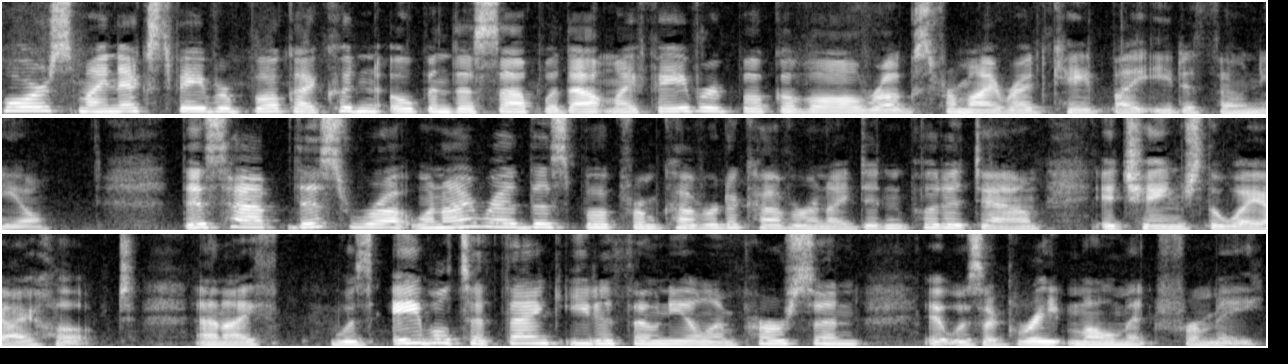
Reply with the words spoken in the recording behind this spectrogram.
Course, my next favorite book, I couldn't open this up without my favorite book of all, Rugs for My Red Cape by Edyth O'Neill. This hap this when I read this book from cover to cover and I didn't put it down, it changed the way I hooked. And I was able to thank Edyth O'Neill in person. It was a great moment for me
